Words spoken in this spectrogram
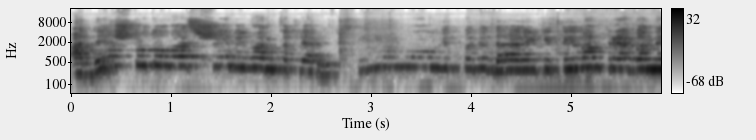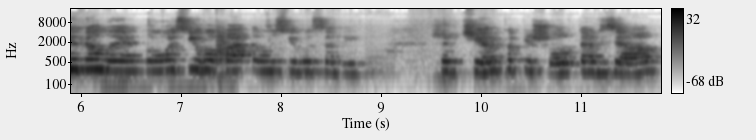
А де ж тут у вас жив Іван Котляревський? Йому відповідають, іти вам треба недалеко, ось його хата, ось його садиба. Шевченко пішов та взяв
